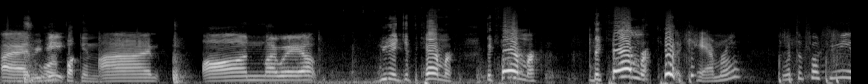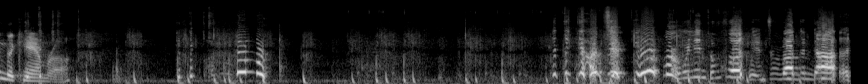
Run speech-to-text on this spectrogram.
I repeat. Fucking... I'm on my way up. You didn't get the camera. The camera. The camera. The camera? What the fuck do you mean the camera? Get the goddamn camera! We need the footage. We're about to die.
